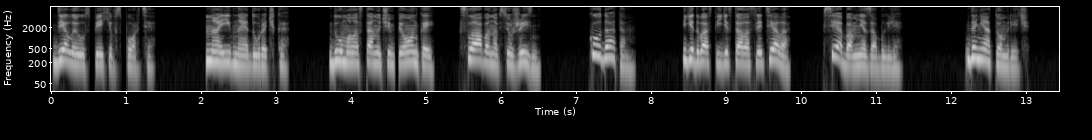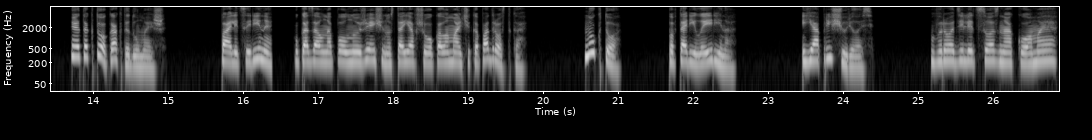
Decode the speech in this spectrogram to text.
Делаю успехи в спорте. Наивная дурочка. Думала, стану чемпионкой. Слава на всю жизнь. Куда там? Едва с пьедестала слетела, все обо мне забыли. Да не о том речь. Это кто, как ты думаешь? Палец Ирины указал на полную женщину, стоявшую около мальчика-подростка. «Ну кто?» — повторила Ирина. Я прищурилась. Вроде лицо знакомое.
